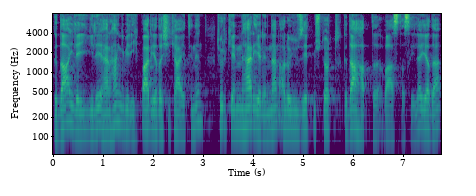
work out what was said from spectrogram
gıda ile ilgili herhangi bir ihbar ya da şikayetinin Türkiye'nin her yerinden Alo 174 gıda hattı vasıtasıyla ya da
